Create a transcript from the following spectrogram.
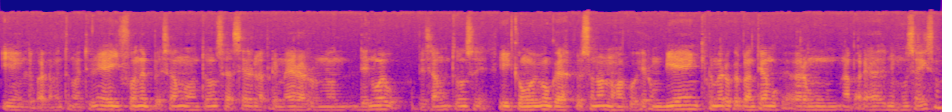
y en el departamento 91 y ahí fue donde empezamos entonces a hacer la primera reunión de nuevo. Empezamos entonces y como vimos que las personas nos acogieron bien, primero que planteamos que éramos una pareja del mismo sexo,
